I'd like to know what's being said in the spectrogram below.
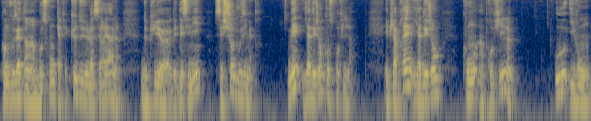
Quand vous êtes un bosseron qui a fait que de la céréale depuis euh, des décennies, c'est chaud de vous y mettre. Mais il y a des gens qui ont ce profil-là. Et puis après, il y a des gens qui ont un profil où ils vont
